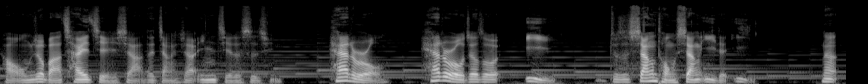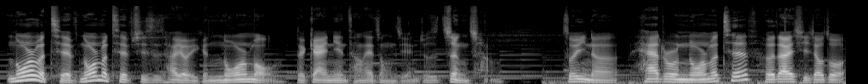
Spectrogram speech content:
好，我们就把它拆解一下，再讲一下音节的事情。hetero，hetero 叫做异，就是相同相异的异。那 normative，normative 其实它有一个 normal 的概念藏在中间，就是正常。所以呢，heteronormative 合在一起叫做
